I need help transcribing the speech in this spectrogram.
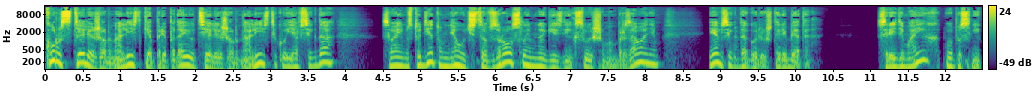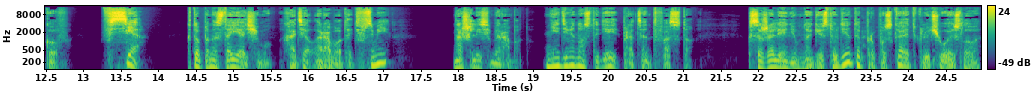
Курс тележурналистики, я преподаю тележурналистику. Я всегда своим студентам, у меня учатся взрослые, многие из них с высшим образованием. Я им всегда говорю, что, ребята, среди моих выпускников все, кто по-настоящему хотел работать в СМИ, нашли себе работу. Не 99%, а 100%. К сожалению, многие студенты пропускают ключевое слово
